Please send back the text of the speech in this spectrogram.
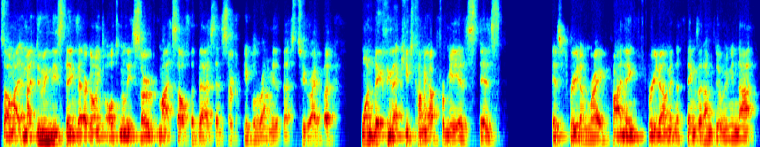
So am I am I doing these things that are going to ultimately serve myself the best and serve people around me the best too, right? But one big thing that keeps coming up for me is is is freedom, right? Finding freedom in the things that I'm doing and not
